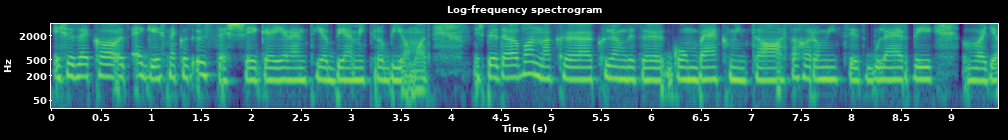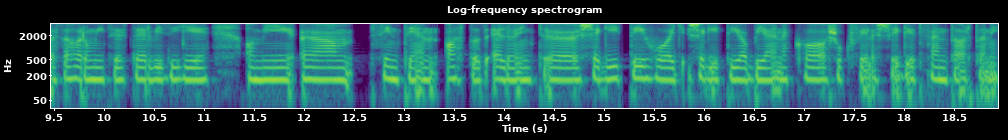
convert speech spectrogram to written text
és ezek az egésznek az összessége jelenti a bélmikrobiomot. És például vannak különböző gombák, mint a Saccharomyces boulardii, vagy a Saccharomyces Saccharomyces cerevisiae, ami szintén azt az előnyt segíti, hogy segíti a bélnek a sokféleségét fenntartani.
